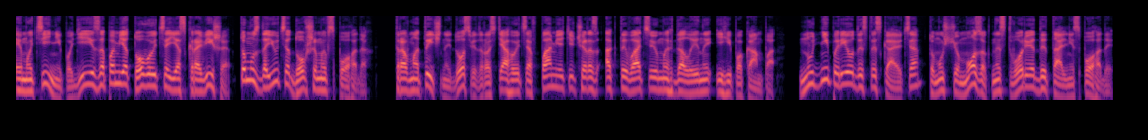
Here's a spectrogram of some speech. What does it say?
Емоційні події запам'ятовуються яскравіше, тому здаються довшими в спогадах. Травматичний досвід розтягується в пам'яті через активацію мигдалини і гіпокампа. Нудні періоди стискаються, тому що мозок не створює детальні спогади.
